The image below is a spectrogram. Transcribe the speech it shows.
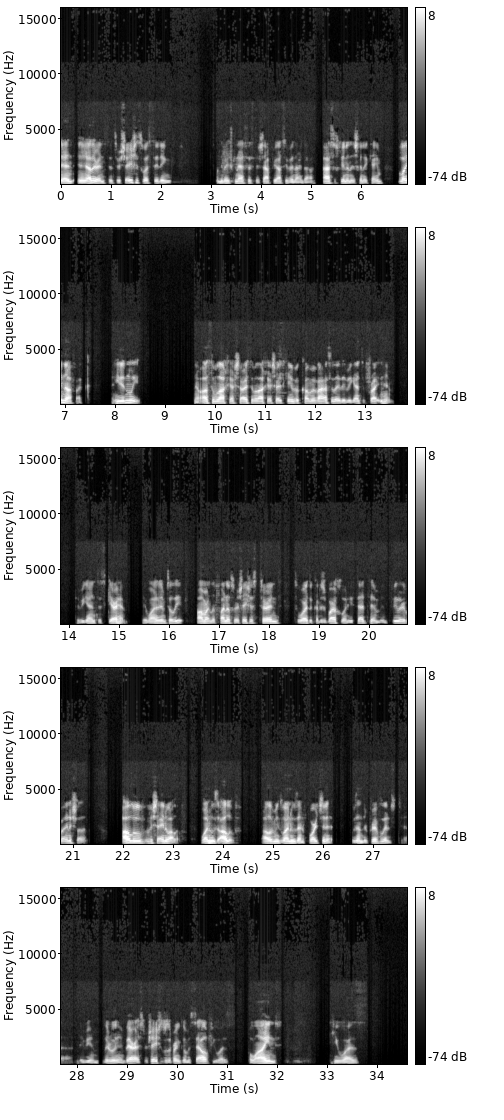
then in another instance, Rav Sheshes was sitting in the base Knesset the shafi yasi b'nada. Asked Shechina and the Shechina came. V'loy nafak, and he didn't leave. Now, also Malachi Asharis and Malachi Asharis came v'kam They began to frighten him. They began to scare him. They wanted him to leave. Amar Lefanos Rav Sheshes turned towards the Kaddish Baruch Hu and he said to him in Tfilah Rebbeinu Shalom, Aluv v'sheinu aluv, one who's aluv. Aluv means one who's unfortunate, who's underprivileged, uh, maybe literally embarrassed. Rav Sheshes was referring to himself. He was blind. He was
